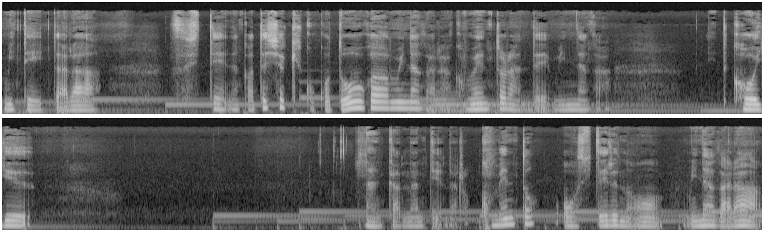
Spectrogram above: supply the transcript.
見ていたらそしてなんか私は結構こう動画を見ながらコメント欄でみんながこういうなんかなんて言うんだろうコメントをしてるのを見ながら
